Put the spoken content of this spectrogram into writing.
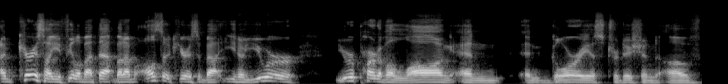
I'm curious how you feel about that. But I'm also curious about, you know, you were you were part of a long and and glorious tradition of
